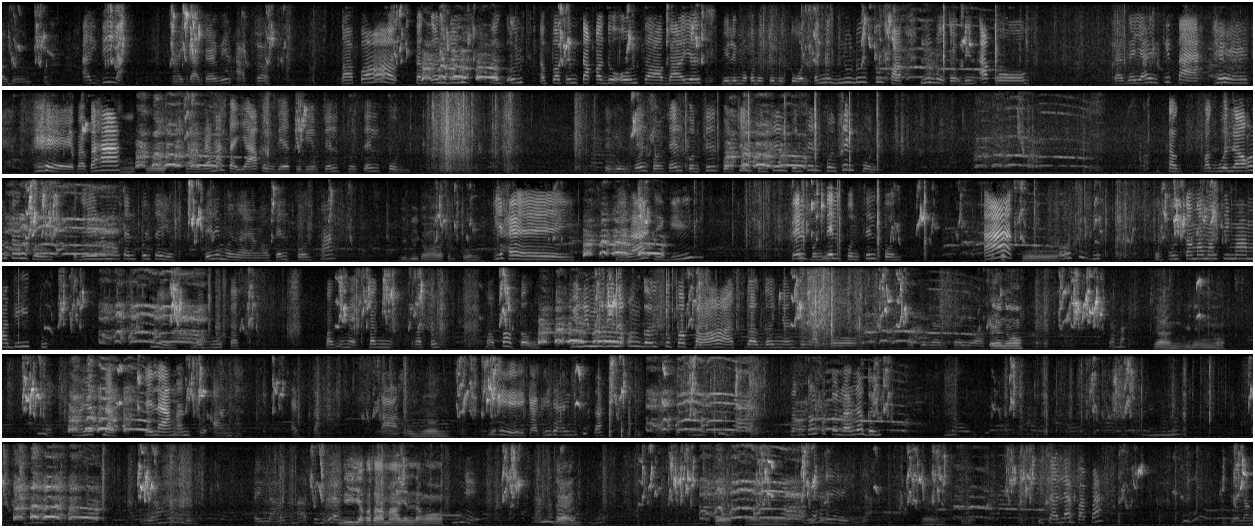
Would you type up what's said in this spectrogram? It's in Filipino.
gagawin ko? Idea. May gagawin ako. Papa, tag-un din, tag-un, napapunta ka doon sa bayan. Bili mo ko luto-lutuan. Pag nagluluto ka, luluto din ako. Gagayahin kita. Hehe. Hehe. Papa ha? Opo. Para masaya ako hindi sige cellphone, cellphone. Sige, cellphone, cellphone, cellphone, cellphone, cellphone, cellphone, cellphone. Tag, pag wala akong cellphone, pag hiram ako cellphone sa'yo, bili mo na lang ako cellphone, ha? Bili ka nga cellphone. Yay! Tara, sige. Cellphone, cellphone, cellphone. Ah! Ko. Oh, sige. Pupunta mamang si mama dito. May, may butas. Pag may, pag, kato, papa, pag, bili mo din akong ganito, papa, at gaganyan din ako. Katulad sa'yo. Ayun oh. Tama? Yan, ganyan mo. Ayos lang. Kailangan ko, ano, ito. Ako. Yan. Hehe, gagayahin kita. Ay. Hindi yan kasama, yan lang o. oh. Yan. Ito, ano. Yan. Isa lang, Papa. Isa lang.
